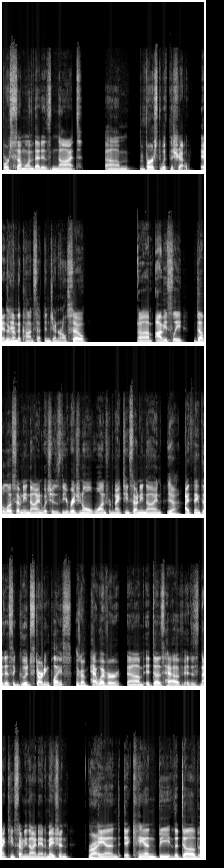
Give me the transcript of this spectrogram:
for someone that is not um, versed with the show and, Okay. and the concept in general. So, um, obviously, 0079, which is the original one from 1979, yeah. I think that it's a good starting place. Okay. However, um, it does have it is 1979 animation, Right. and it can be the dub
